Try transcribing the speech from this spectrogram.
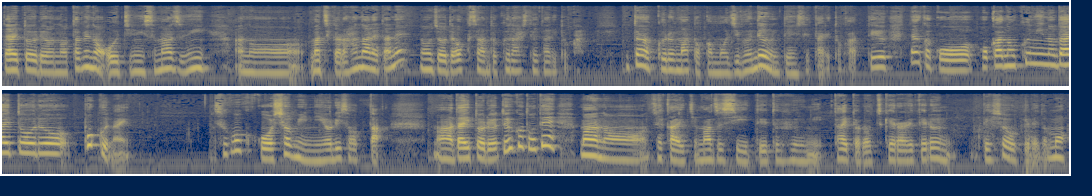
大統領のためのお家に住まずにあの町から離れたね農場で奥さんと暮らしてたりとかあとは車とかも自分で運転してたりとかっていうなんかこう他の国の大統領っぽくないすごくこう庶民に寄り添った、まあ、大統領ということで、まあ、あの世界一貧しいというふうにタイトルをつけられてるんでしょうけれども、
